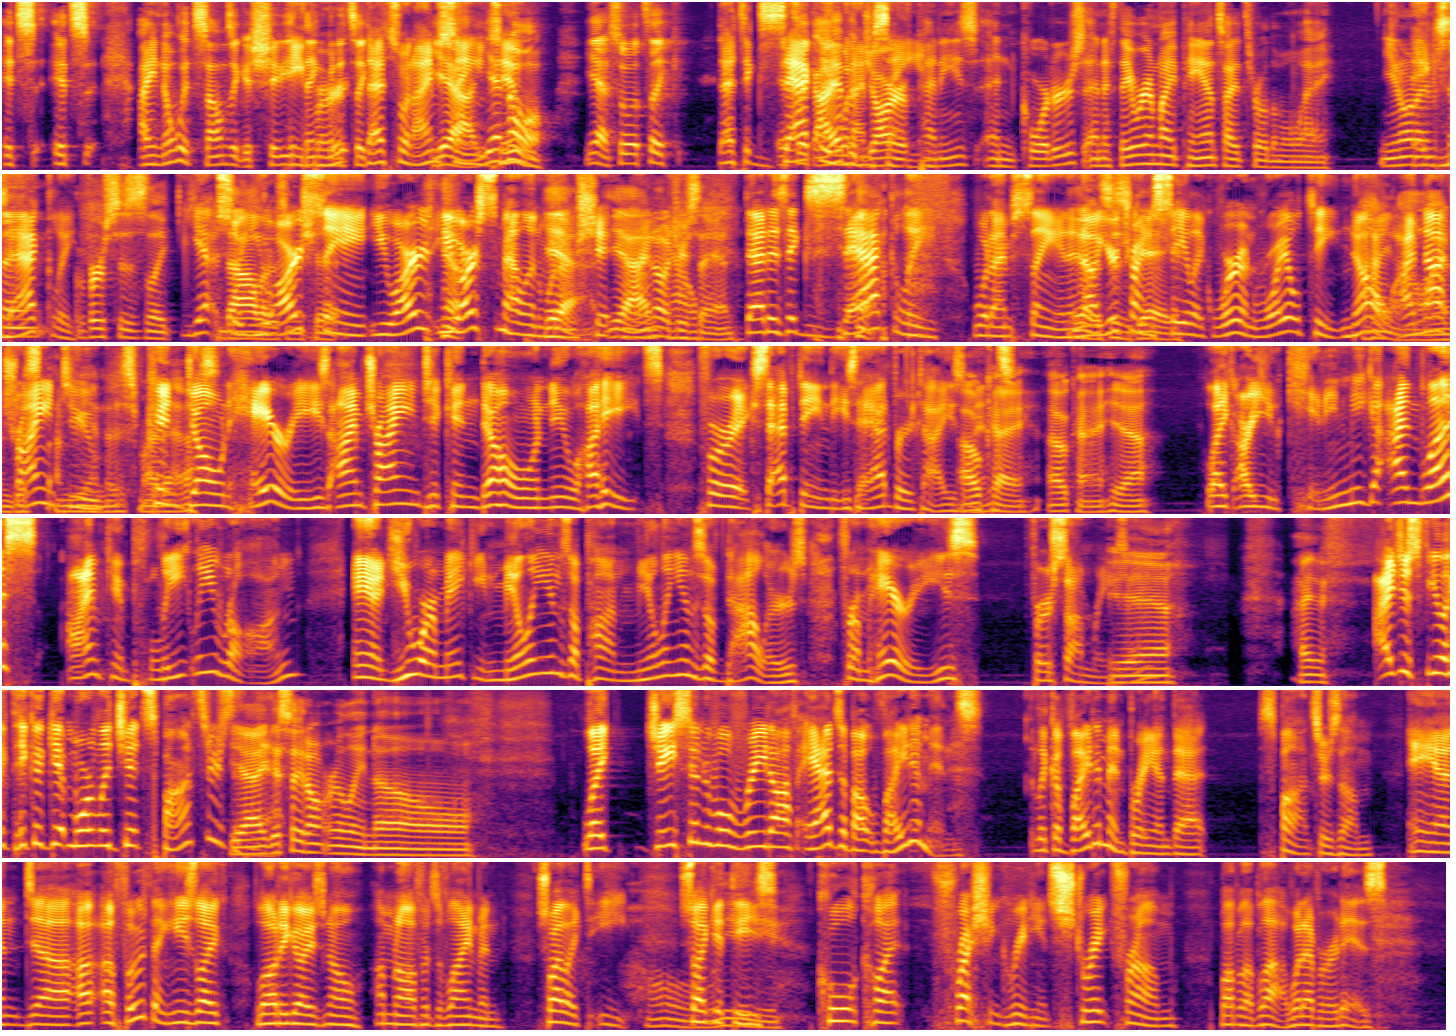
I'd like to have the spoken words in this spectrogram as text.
It's it's I know it sounds like a shitty Hey, thing, Bert, but it's like that's what I'm yeah, saying yeah, too. no. Yeah, so it's like That's it's exactly like I have what a I'm jar saying. of pennies and quarters and if they were in my pants, I'd throw them away. You know what Exactly. I'm saying? Exactly. Versus like Yeah, so you are saying you are you Yeah. are smelling what Yeah, I'm shitting. yeah, I know what you're saying. That is exactly what I'm saying. And now you're trying to say like we're in royalty. No, I'm not I'm trying I'm to smart ass. condone Harry's. I'm trying to condone New Heights for accepting these advertisements. Okay, okay, yeah. Like, are you kidding me? Unless I'm completely wrong and you are making millions upon millions of dollars from Harry's for some reason. Yeah. I I just feel like they could get more legit sponsors. yeah, I guess I don't really know. Like Jason will read off ads about vitamins, like a vitamin brand that sponsors them, and uh, a, a food thing. He's like, a lot of you guys know I'm an offensive lineman, so I like to eat. So I get these cool cut, fresh ingredients straight from blah blah blah, whatever it is.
